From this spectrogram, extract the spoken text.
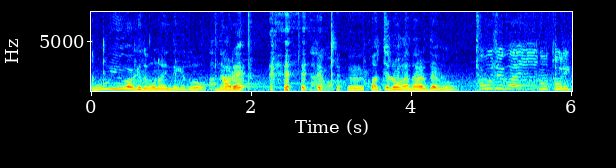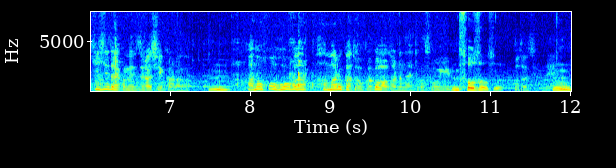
そういうわけでもないんだけど慣れ、なるほど。うん、こっちの方が慣れたよも。う長寿梅の取り木時代が珍しいからうん。あの方法がハマるかどうかがわからないとかそういうそうそうそう。ことですよね、もうん。う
